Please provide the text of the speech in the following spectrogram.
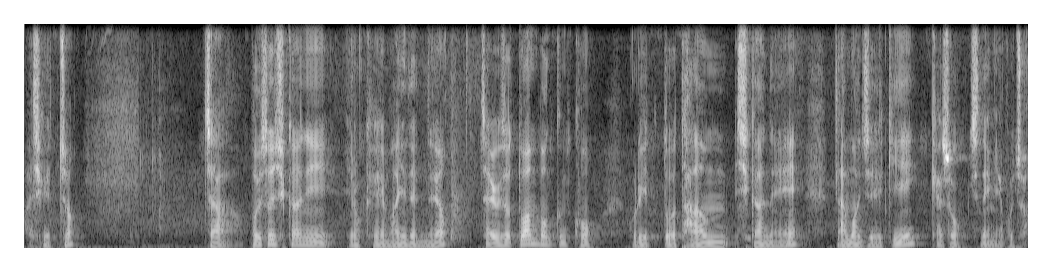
아시겠죠? 자, 벌써 시간이 이렇게 많이 됐네요. 자, 여기서 또 한 번 끊고 우리 또 다음 시간에 나머지 얘기 계속 진행해 보죠.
